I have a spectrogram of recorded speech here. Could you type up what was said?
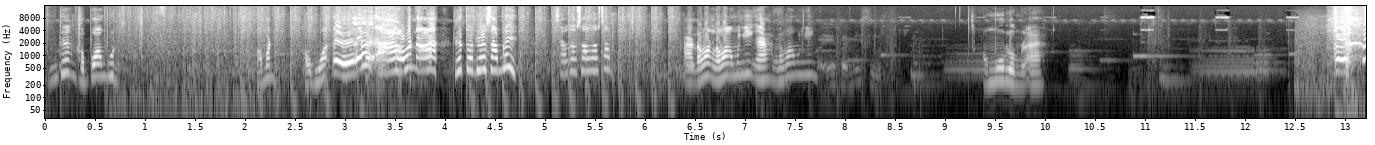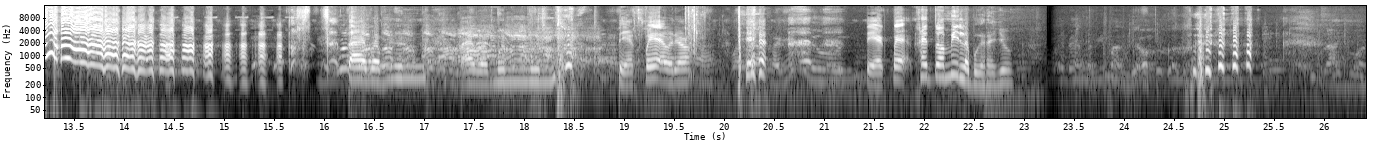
ขึ้นตั้งเขาป้อมพุ่นเอามันเอาหัวเออเออเอามันอะเดี๋ยวตัวเดียวซ้ำเลยซ้ำซ้ำซ้ำซ้ำอะระวังระวังมันยิงอะระวังมันยิงข่อยข่อยมีสูตรเอามูลมละ ตายแบบมึนตายแบบมึนมึนแตกแปะไปเดียวแตกแปะใครตัวมีดระเบิดอะไรอยู่แม่ข่อยมีบางเดียวหลายคน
